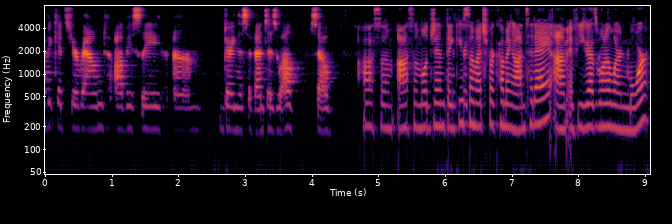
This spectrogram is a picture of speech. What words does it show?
advocates year round obviously um, during this event as well so Awesome, awesome. Well, Jen, thank you so much for coming on today. Um, if you guys want to learn more,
